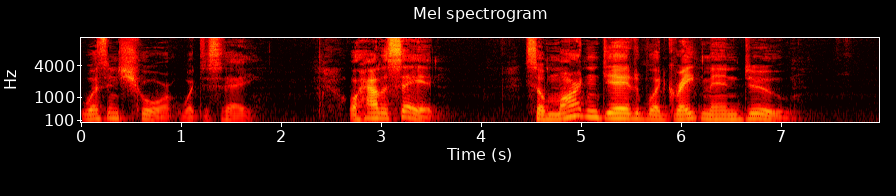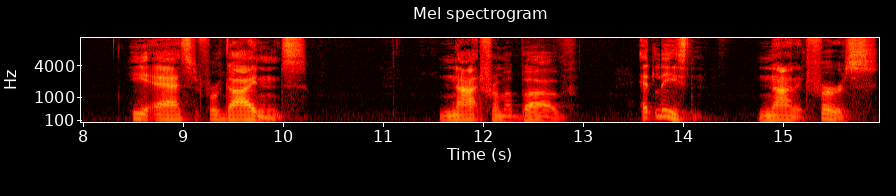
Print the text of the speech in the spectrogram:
wasn't sure what to say or how to say it. So Martin did what great men do. He asked for guidance, not from above, at least not at first.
